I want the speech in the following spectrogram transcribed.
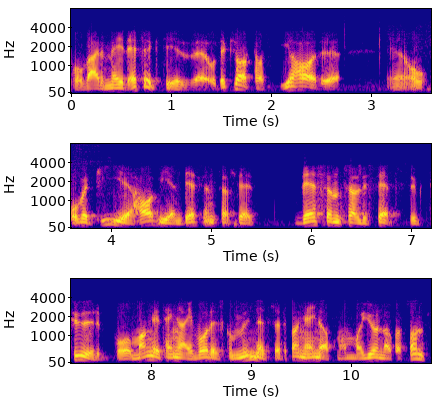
på å være mer effektive. Og det er klart at vi har eh, Over tid har vi en desentralisert, desentralisert struktur på mange ting i vår kommune, så det kan hende at man må gjøre noe sånt.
